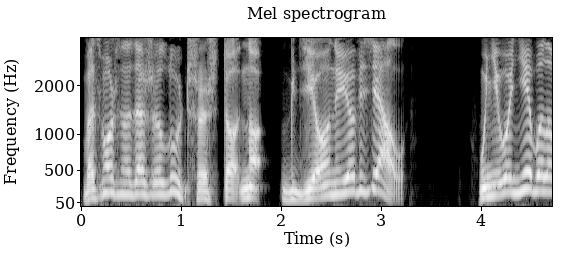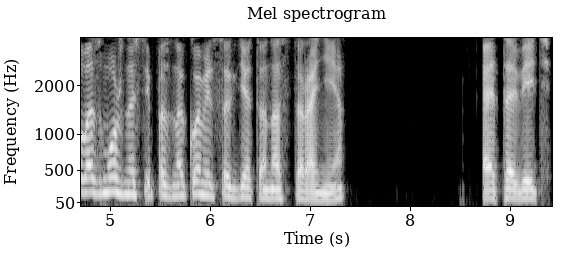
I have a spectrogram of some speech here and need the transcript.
Возможно, даже лучше, что... Но где он ее взял? У него не было возможности познакомиться где-то на стороне. Это ведь,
